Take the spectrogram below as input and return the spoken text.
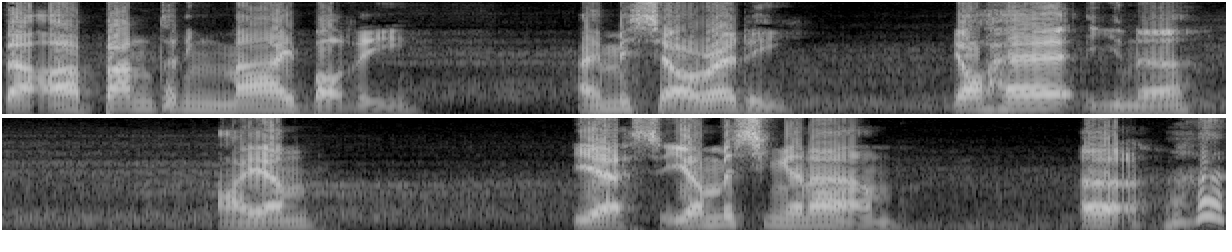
that are abandoning my body. I miss it already. Your hair, you know. I am. Yes, you're missing an arm. Uh.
